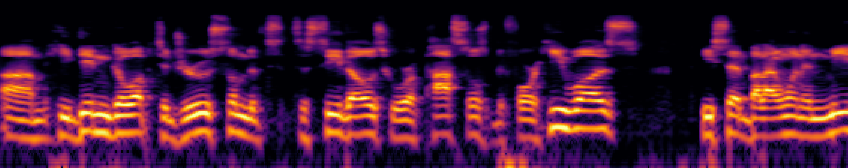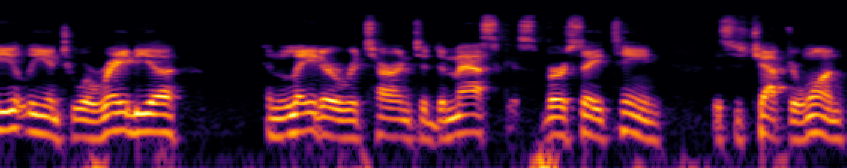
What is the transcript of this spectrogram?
um, he didn't go up to Jerusalem to, to see those who were apostles before he was. He said, But I went immediately into Arabia and later returned to Damascus. Verse 18, this is chapter 1.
